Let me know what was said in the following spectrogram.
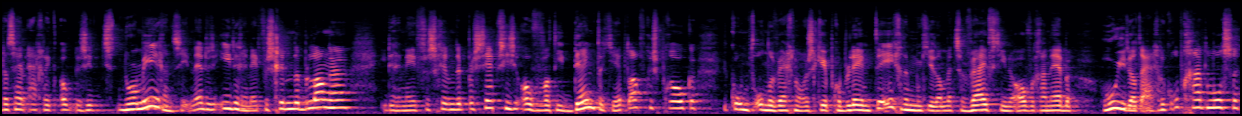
dat zijn eigenlijk ook, er zit iets normerends in. Hè? Dus iedereen heeft verschillende belangen, iedereen heeft verschillende percepties over wat hij denkt dat je hebt afgesproken. Je komt onderweg nog eens een keer probleem tegen, dan moet je dan met z'n vijftien over gaan hebben hoe je dat eigenlijk op gaat lossen.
